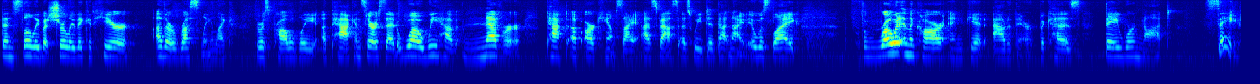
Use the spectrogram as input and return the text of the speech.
then slowly but surely they could hear other rustling, like there was probably a pack. And Sarah said, Whoa, we have never packed up our campsite as fast as we did that night. It was like, throw it in the car and get out of there because they were not safe.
